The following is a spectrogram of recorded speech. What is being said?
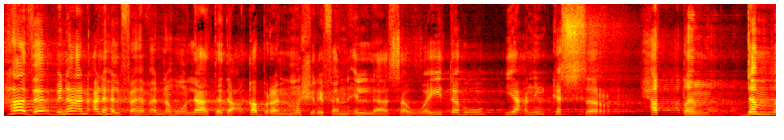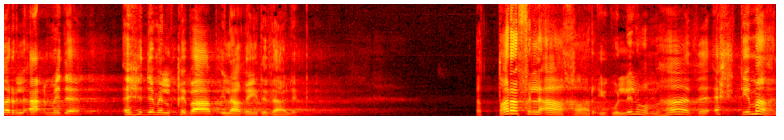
هذا بناء على الفهم أنه لا تدع قبرا مشرفا إلا سويته يعني كسر حطم دمر الأعمدة اهدم القباب إلى غير ذلك. الطرف الآخر يقول لهم هذا احتمال.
